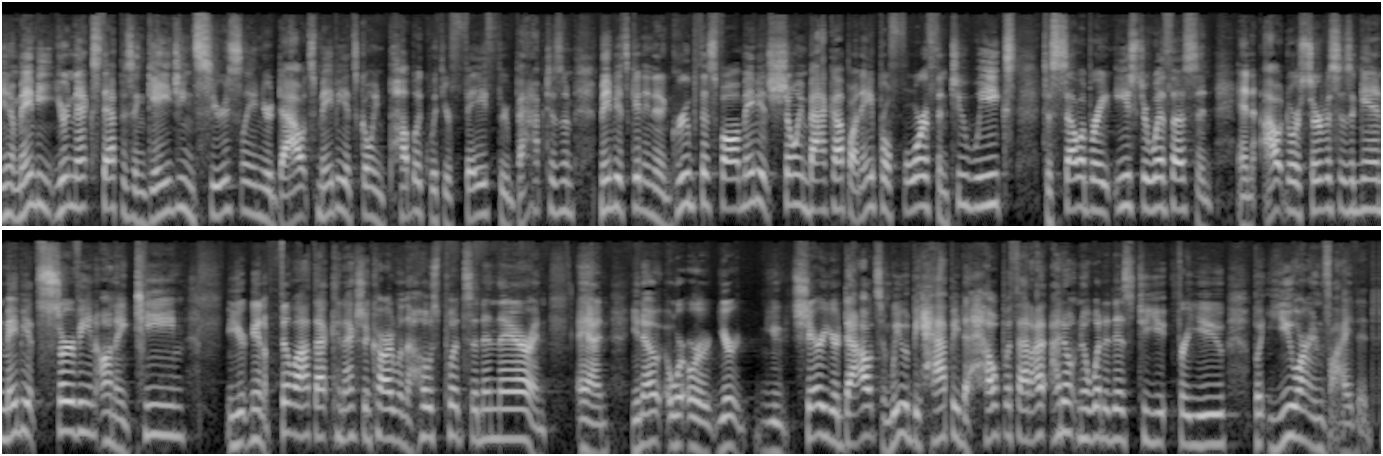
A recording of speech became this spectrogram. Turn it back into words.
you know, maybe your next step is engaging seriously in your doubts. Maybe it's going public with your faith through baptism. Maybe it's getting in a group this fall. Maybe it's showing back up on April 4th in two weeks to celebrate Easter with us and, and outdoor services again. Maybe it's serving on a team. You're going to fill out that connection card when the host puts it in there, and, and you know, or, or you you share your doubts, and we would be happy to help with that. I, I don't know what it is to you, for you, but you are invited.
